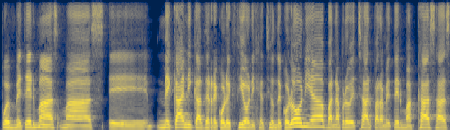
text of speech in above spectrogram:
pues meter más, más eh, mecánicas de recolección y gestión de colonias, van a aprovechar para meter más casas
